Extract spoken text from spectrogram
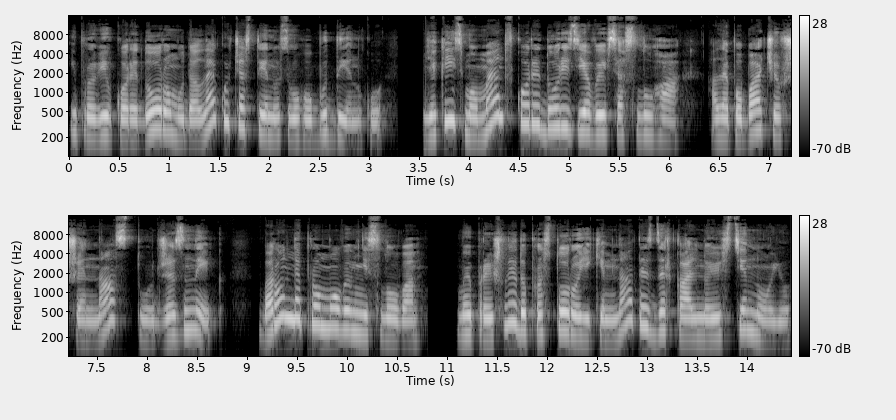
і провів коридором у далеку частину свого будинку. В якийсь момент в коридорі з'явився слуга, але, побачивши нас, тут же зник. Барон не промовив ні слова. Ми прийшли до просторої кімнати з дзеркальною стіною.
